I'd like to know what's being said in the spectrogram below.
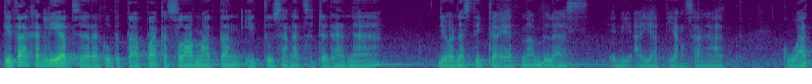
kita akan lihat saudaraku betapa keselamatan itu sangat sederhana. Yohanes 3 ayat 16, ini ayat yang sangat kuat.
